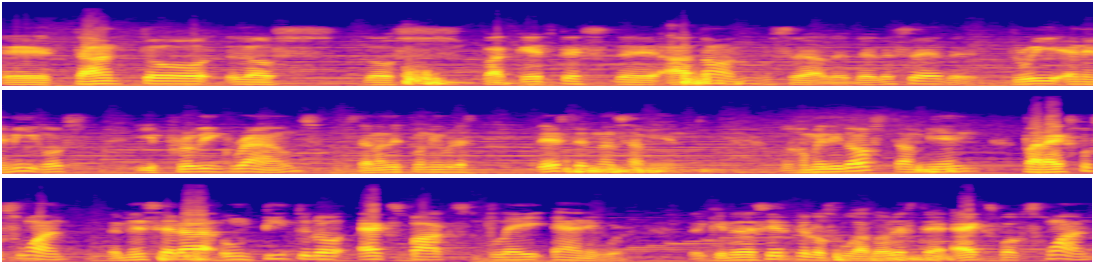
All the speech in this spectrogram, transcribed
Eh, tanto los, los paquetes de add-on, o sea, de DLC, de Three Enemigos y Proving Grounds, estarán disponibles desde el lanzamiento. Guacamelee 2 también para Xbox One también será un título Xbox Play Anywhere. que quiere decir que los jugadores de Xbox One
